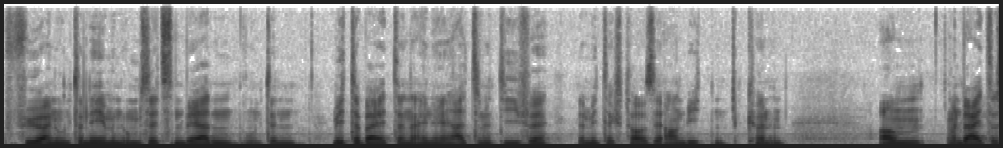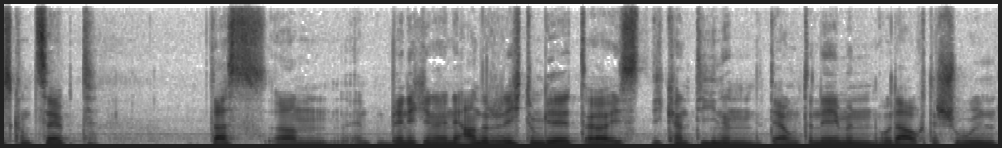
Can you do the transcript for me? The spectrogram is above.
für ein Unternehmen umsetzen werden und den Mitarbeitern eine Alternative der Mittagspause anbieten können. Ähm, ein weiteres Konzept, das ähm, wenn ich in eine andere Richtung geht, äh, ist die Kantinen der Unternehmen oder auch der Schulen.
